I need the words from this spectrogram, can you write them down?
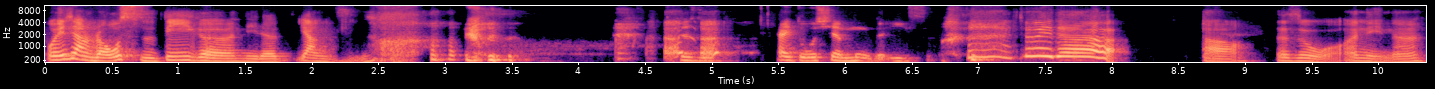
我也想揉死第一个你的样子，就是太多羡慕的意思。对的，好，这是我，那你呢？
